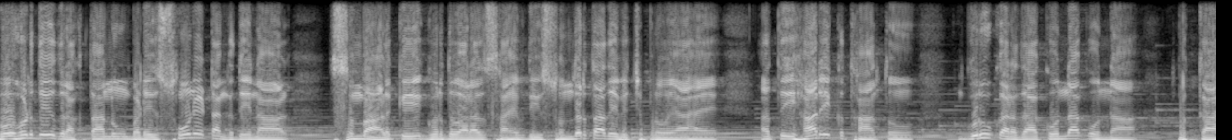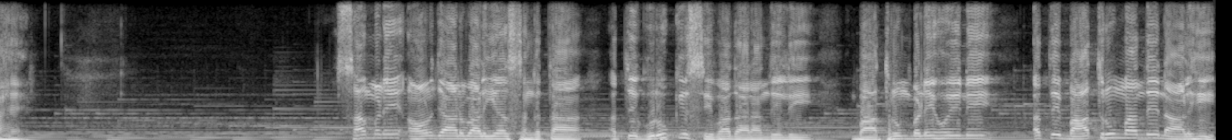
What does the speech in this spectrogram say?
ਬੋਹੜ ਦੇ ਦਰਖਤਾਂ ਨੂੰ ਬੜੇ ਸੋਹਣੇ ਢੰਗ ਦੇ ਨਾਲ ਸੰਭਾਲ ਕੇ ਗੁਰਦੁਆਰਾ ਸਾਹਿਬ ਦੀ ਸੁੰਦਰਤਾ ਦੇ ਵਿੱਚ ਪਰੋਇਆ ਹੈ ਅਤੇ ਹਰ ਇੱਕ ਥਾਂ ਤੋਂ ਗੁਰੂ ਘਰ ਦਾ ਕੋਨਾ-ਕੋਨਾ ਪੱਕਾ ਹੈ। ਸਾਹਮਣੇ ਆਉਣ ਜਾਣ ਵਾਲੀਆਂ ਸੰਗਤਾਂ ਅਤੇ ਗੁਰੂ ਕੇ ਸੇਵਾਦਾਰਾਂ ਦੇ ਲਈ ਬਾਥਰੂਮ ਬਣੇ ਹੋਏ ਨੇ ਅਤੇ ਬਾਥਰੂਮਾਂ ਦੇ ਨਾਲ ਹੀ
